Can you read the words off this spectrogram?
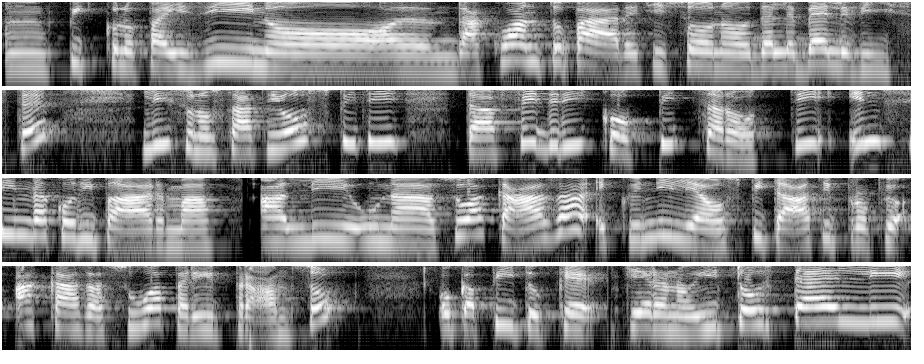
un piccolo paesino, eh, da quanto pare ci sono delle belle viste, lì sono stati ospiti ospiti da Federico Pizzarotti, il sindaco di Parma. Ha lì una sua casa e quindi li ha ospitati proprio a casa sua per il pranzo. Ho capito che c'erano i tortelli,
